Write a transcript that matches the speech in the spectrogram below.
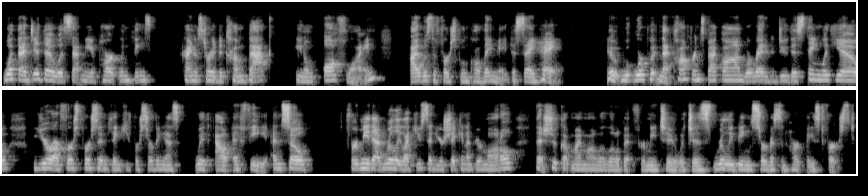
what that did though was set me apart when things kind of started to come back, you know, offline. I was the first phone call they made to say, "Hey, we're putting that conference back on. We're ready to do this thing with you. You're our first person. Thank you for serving us without a fee." And so for me, that really, like you said, you're shaking up your model. That shook up my model a little bit for me too, which is really being service and heart based first.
